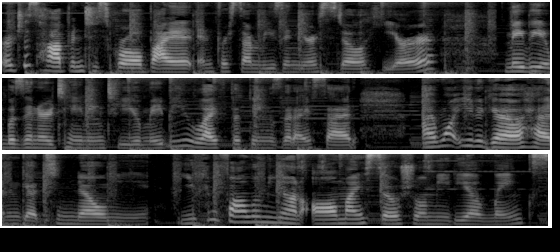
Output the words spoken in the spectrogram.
or just happen to scroll by it and for some reason you're still here. Maybe it was entertaining to you. Maybe you like the things that I said. I want you to go ahead and get to know me. You can follow me on all my social media links.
